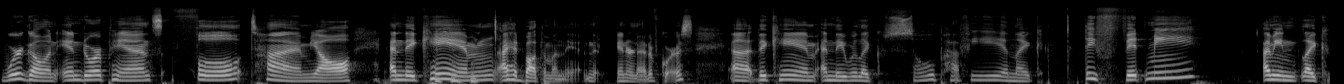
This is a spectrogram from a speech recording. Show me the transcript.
We're going indoor pants full time, y'all. And they came, I had bought them on the, on the internet, of course. Uh, they came and they were like so puffy and like they fit me. I mean, like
